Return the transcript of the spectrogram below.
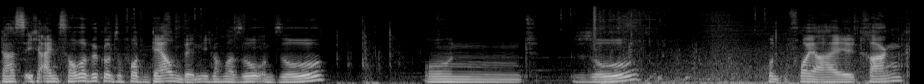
dass ich einen Zauber wirke und sofort down bin. Ich mach mal so und so. Und so. Und ein Feuerheiltrank.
